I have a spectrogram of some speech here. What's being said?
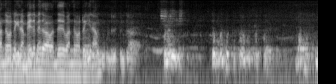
வந்து கொண்டிருக்கிறோம் மெது மெதுவாக வந்து வந்து கொண்டிருக்கிறோம் கொண்டிருக்கின்றார் என் மண்ணுக்கு பெருமை சேர்க்க மனசு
